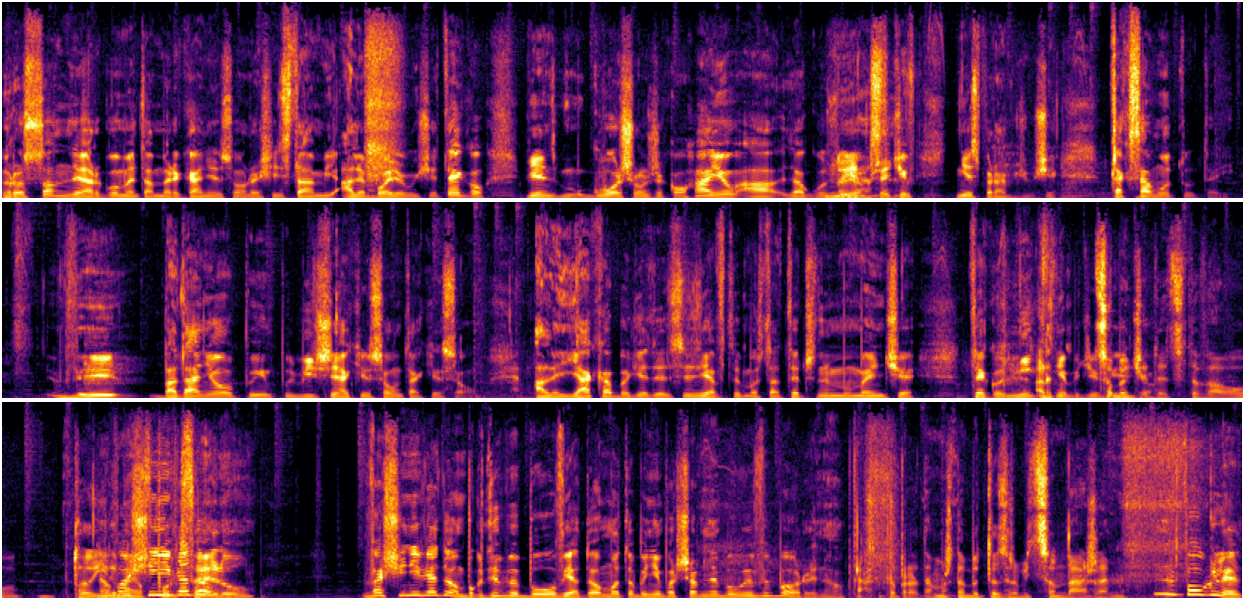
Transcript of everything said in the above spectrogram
Rozsądny argument, Amerykanie są rasistami, ale boją się tego, więc głoszą, że kochają, a No zagłosują jasne. przeciw. Nie sprawdził się. Tak samo tutaj. W- Badania opinii publicznej, jakie są, takie są. Ale jaka będzie decyzja w tym ostatecznym momencie, tego nikt Ale nie będzie co wiedział. będzie decydowało? To ile No mają w portfelu? Właśnie nie wiadomo, bo gdyby było wiadomo, to by niepotrzebne były wybory. No. Tak, to prawda. Można by to zrobić sondażem. No w ogóle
